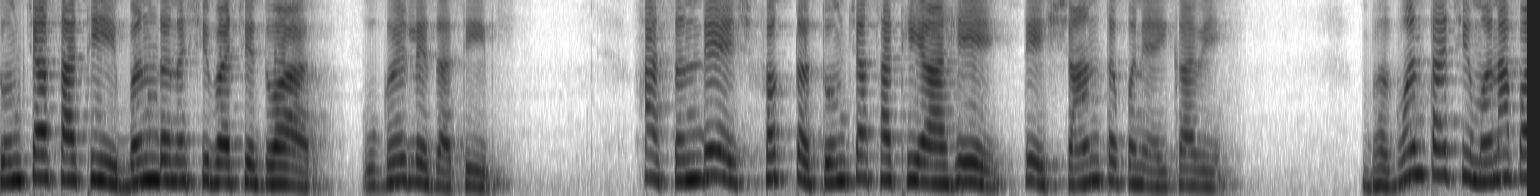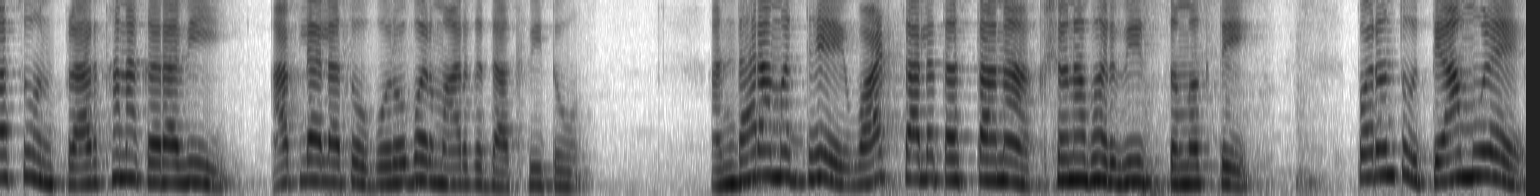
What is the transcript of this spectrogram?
तुमच्यासाठी बंद नशिबाचे द्वार उघडले जातील. हा संदेश फक्त तुमच्यासाठी आहे ते शांतपणे ऐकावे. भगवंताची मनापासून प्रार्थना करावी. आपल्याला तो बरोबर मार्ग दाखवितो. अंधारामध्ये वाट चालत असताना क्षणभर वीज चमकते. परंतु त्यामुळे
